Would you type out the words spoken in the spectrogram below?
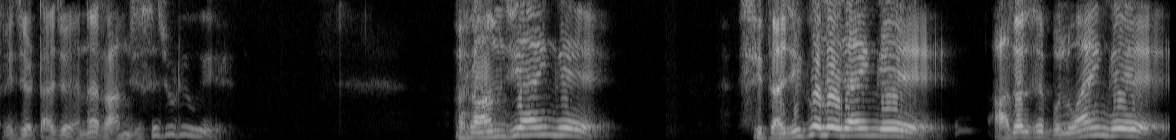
त्रिजटा जो है ना, राम जी से जुड़ी हुई है। राम जी आएँगे, सीता जी को ले जाएँगे, आदर से बुलवाएँगे।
